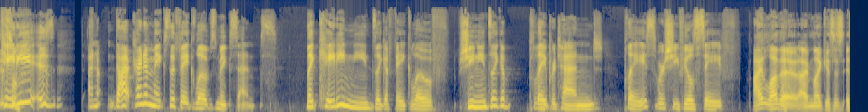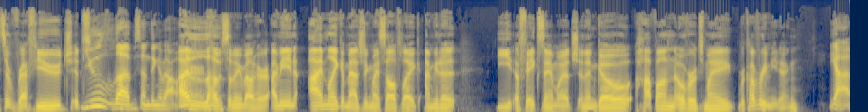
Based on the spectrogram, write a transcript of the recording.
Katie is, and that kind of makes the fake loaves make sense. Like Katie needs like a fake loaf. She needs like a play pretend place where she feels safe. I love it. I'm like, it's a, it's a refuge. It's You love something about I love something about her. I mean, I'm like imagining myself like I'm gonna eat a fake sandwich and then go hop on over to my recovery meeting. Yeah.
